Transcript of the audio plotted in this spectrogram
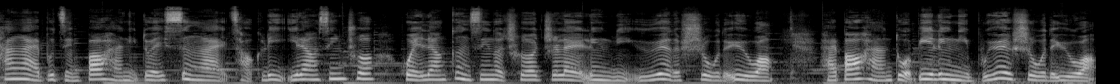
贪爱不仅包含你对性爱、巧克力、一辆新车或一辆更新的车之类令你愉悦的事物的欲望，还包含躲避令你不悦事物的欲望。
